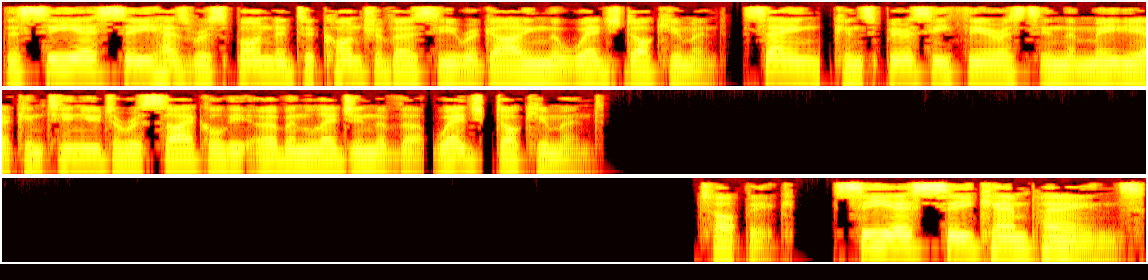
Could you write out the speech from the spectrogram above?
The CSC has responded to controversy regarding the Wedge document, saying conspiracy theorists in the media continue to recycle the urban legend of the Wedge document. Topic: CSC campaigns.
